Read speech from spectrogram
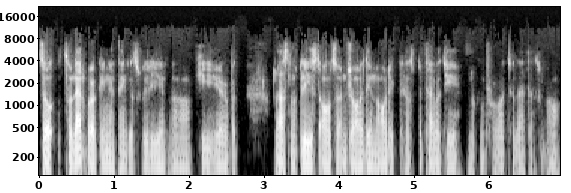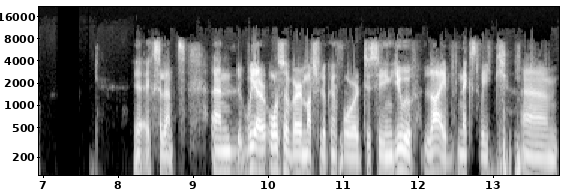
So, so networking, I think, is really uh, key here. But last not least, also enjoy the Nordic hospitality. Looking forward to that as well. Yeah, excellent. And we are also very much looking forward to seeing you live next week. Um,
